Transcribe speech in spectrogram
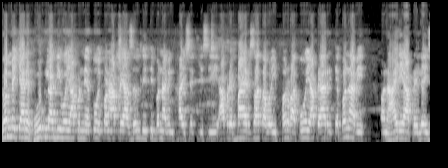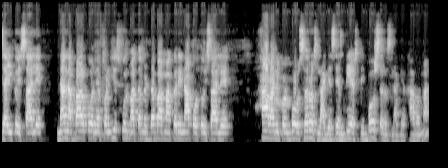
ગમે ત્યારે ભૂખ લાગી હોય આપણને, તોય પણ આપણે આ જલ્દીથી બનાવીને ખાઈ શકીએ છીએ. આપણે બહાર જતા હોય, ફરવા, તોય આપણે આ રીતે બનાવી અને હારે આપણે લઈ જઈએ તોય ચાલે. નાના બાળકોને પણ સ્કૂલમાં તમે ડબ્બામાં કરીને આપો તોય ચાલે. ખાવાની પણ બહુ સરસ લાગે છે, એમ ટેસ્ટી, બહુ સરસ લાગે ખાવામાં.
